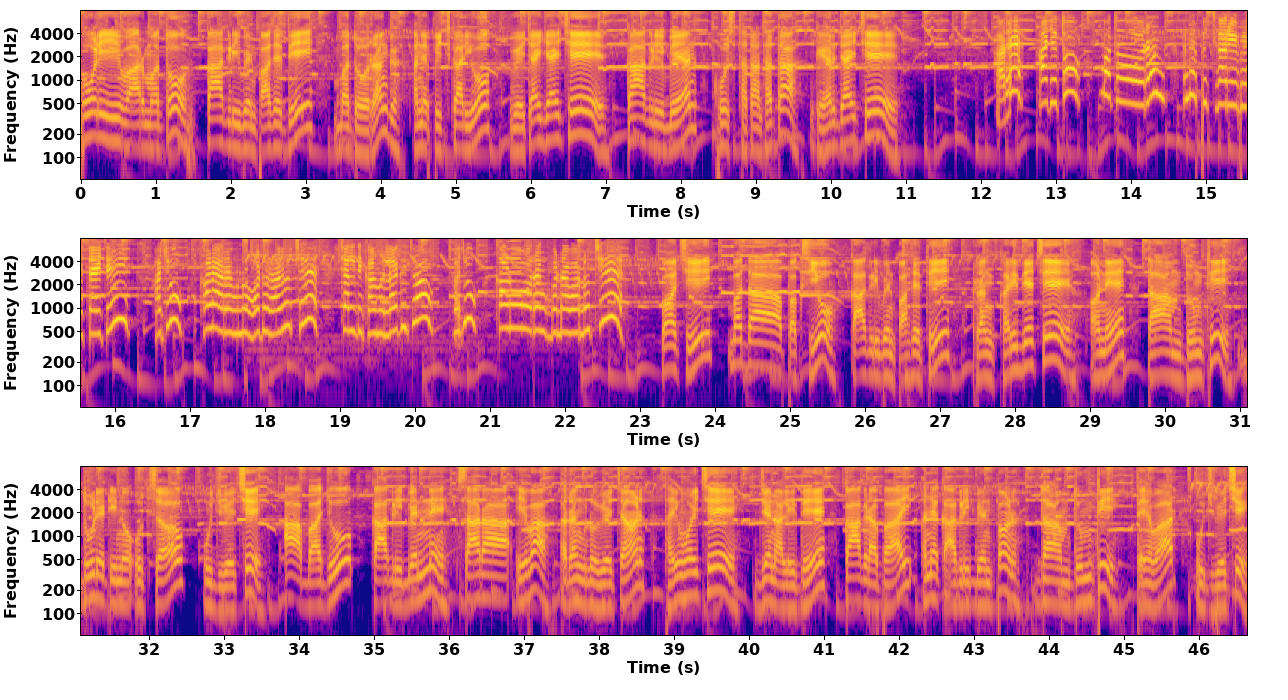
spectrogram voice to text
થોડી વારમાં તો કાગડી બેન પાસેથી બધો રંગ અને પિચકારીઓ વેચાઈ જાય છે. કાગડી બેન ખુશ થતાં થતાં ઘેર જાય છે. અરે, આજે તો બધો રંગ અને પિચકારી વેચાઈ ગઈ. હજુ પછી બધા પક્ષીઓ કાગડીબેન પાસેથી રંગ ખરીદે છે અને ધામધૂમથી ધૂળેટીનો ઉત્સવ ઉજવે છે. આ બાજુ કાગડીબેનને સારા એવા રંગનું વેચાણ થયું હોય છે, જેના લીધે કાગડાભાઈ અને કાગડીબેન પણ ધામધૂમથી તહેવાર ઉજવે છે.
